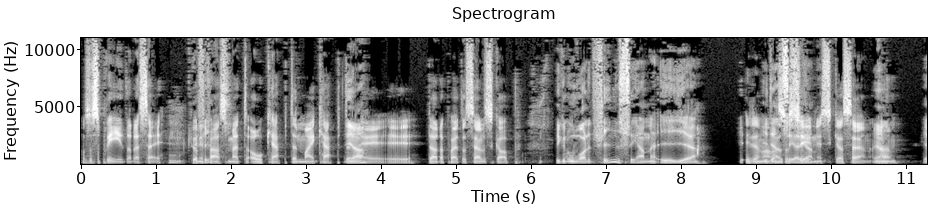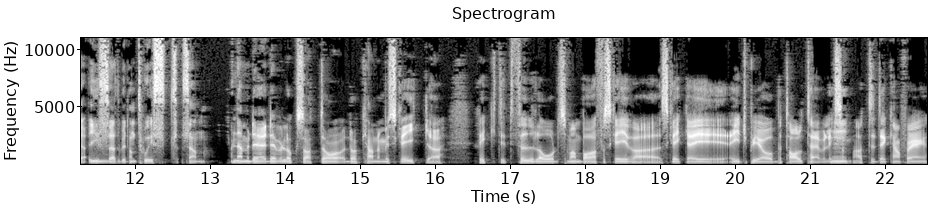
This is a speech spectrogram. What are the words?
Och så sprider det sig. Mm, Ungefär fint. som ett Oh Captain, My Captain Ja. i, i Döda Poeters Sällskap. Vilken ovanligt fin scen i, eh, I den, i den så serien. cyniska scenen. Ja. Mm. Jag gissar att det blir någon twist sen. Nej men det, det är väl också att då, då kan de ju skrika riktigt fula ord som man bara får skriva, skrika i HBO betal-tv. Liksom. Mm. Att det kanske är...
